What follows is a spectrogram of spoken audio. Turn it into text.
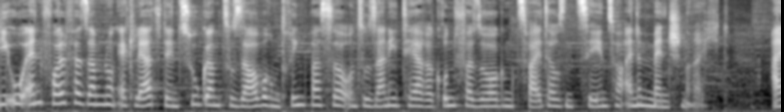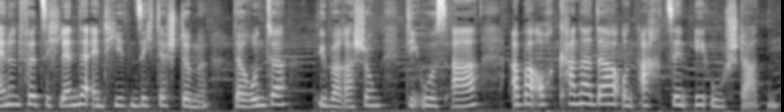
Die UN-Vollversammlung erklärte den Zugang zu sauberem Trinkwasser und zu sanitärer Grundversorgung 2010 zu einem Menschenrecht. 41 Länder enthielten sich der Stimme, darunter Überraschung, die USA, aber auch Kanada und 18 EU-Staaten,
